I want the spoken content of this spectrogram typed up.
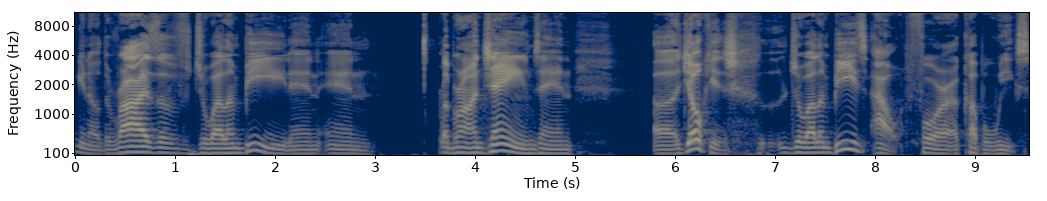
you know the rise of Joel Embiid and and LeBron James and uh, Jokic, Joel Embiid's out for a couple weeks.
